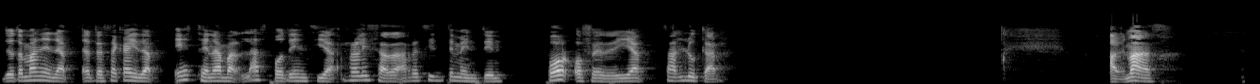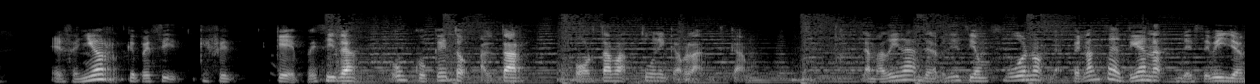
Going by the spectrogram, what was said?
de otra manera, la tercera caída estrenaba las potencias realizadas recientemente por San Sanlúcar. Además, el señor que, presida un coqueto altar portaba túnica blanca. La madrina de la bendición fueron la esperanza de Triana de Sevilla,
